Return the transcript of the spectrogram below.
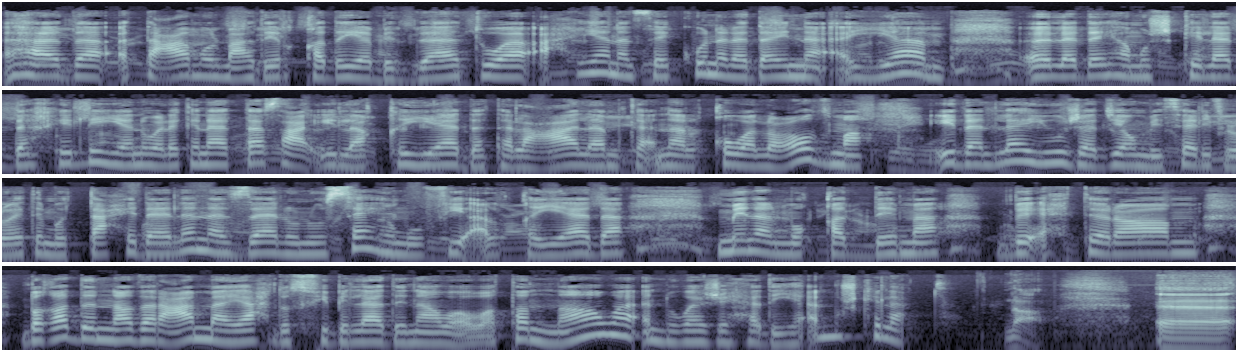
هذا التعامل مع هذه القضية بالذات وأحيانا سيكون لدينا أيام لديها مشكلات داخليا ولكنها تسعى إلى قيادة العالم كأنها القوى العظمى. إذا لا يوجد يوم مثالي في الولايات المتحدة لا نزال نساهم في القيادة من المقدمة باحترام بغض النظر عما يحدث في بلادنا ووطننا وأن نواجه هذه المشكلات. نعم آه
